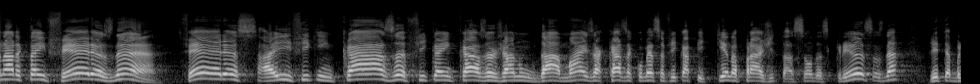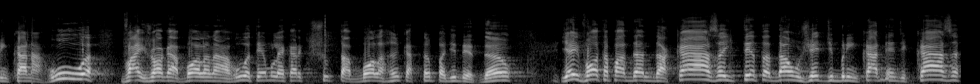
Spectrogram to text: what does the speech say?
Nada que está em férias, né? Férias, aí fica em casa, fica em casa já não dá mais, a casa começa a ficar pequena para agitação das crianças, né? O jeito é brincar na rua, vai joga a bola na rua, tem a molecada que chuta a bola, arranca a tampa de dedão, e aí volta para dentro da casa e tenta dar um jeito de brincar dentro de casa.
